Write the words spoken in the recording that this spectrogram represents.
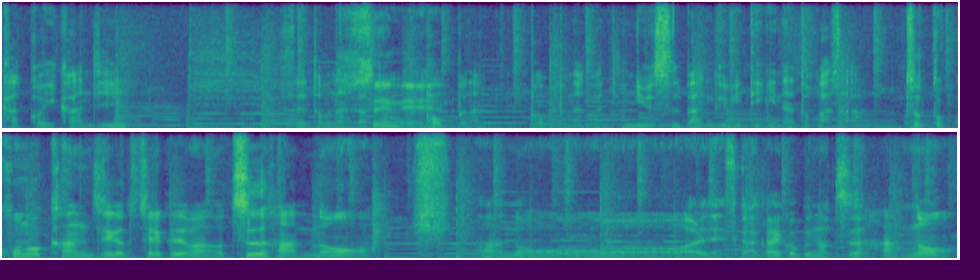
かっこいい感じ。それともなんかこそうポップなポップな感じ。ニュース番組的なとかさちょっとこの感じがどちらかといえばあの通販のあのーあれですか外国の通販の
